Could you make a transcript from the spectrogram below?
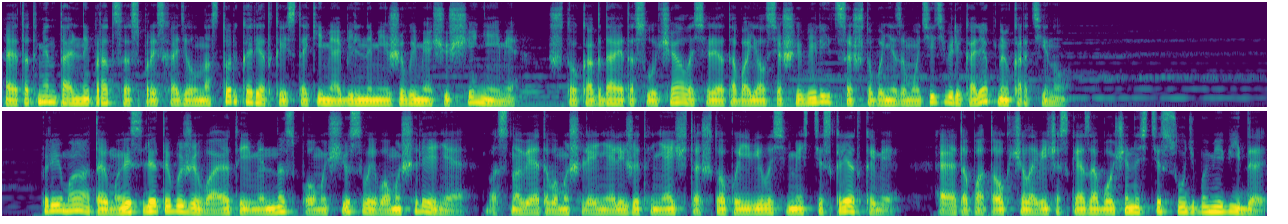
Этот ментальный процесс происходил настолько редко и с такими обильными и живыми ощущениями, что когда это случалось, Лето боялся шевелиться, чтобы не замутить великолепную картину. Приматы мыслят и выживают именно с помощью своего мышления. В основе этого мышления лежит нечто, что появилось вместе с клетками. Это поток человеческой озабоченности судьбами вида.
